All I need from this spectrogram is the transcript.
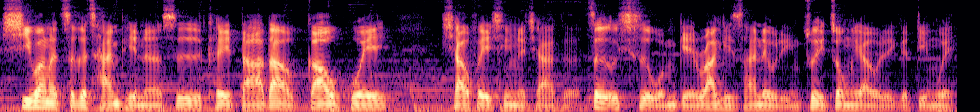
希望的这个产品呢，是可以达到高规消费性的价格，这是我们给 ROGGI 三六零最重要的一个定位。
